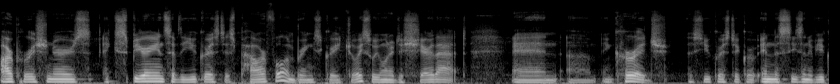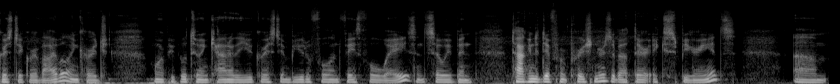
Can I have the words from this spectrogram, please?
our parishioners' experience of the Eucharist is powerful and brings great joy, so we wanted to share that and um, encourage this Eucharistic in the season of Eucharistic revival. Encourage more people to encounter the Eucharist in beautiful and faithful ways, and so we've been talking to different parishioners about their experience. Um,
